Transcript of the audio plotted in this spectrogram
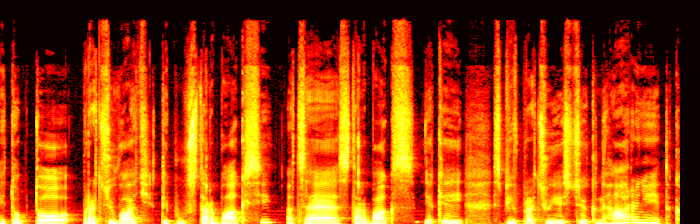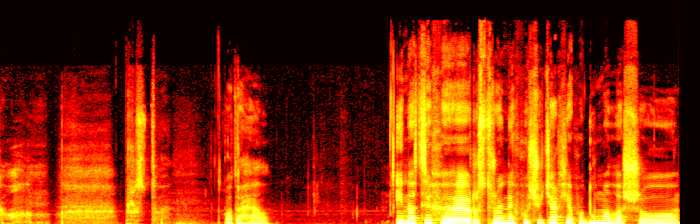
І тобто працювати, типу, в Старбаксі, а це Старбакс, який співпрацює з цією книгарнею, і така. Просто what the hell. І на цих е, розстроєних почуттях я подумала, що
